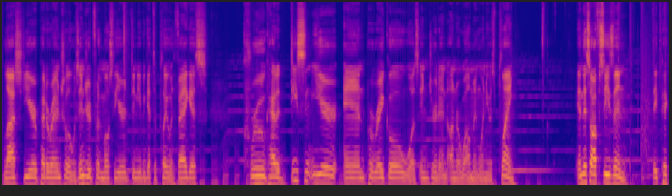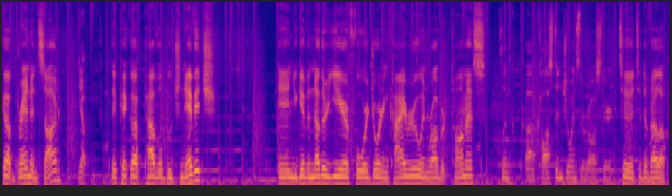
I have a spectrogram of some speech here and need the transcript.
Last year, Pietrangelo was injured for the most of the year, didn't even get to play with Vegas. Krug had a decent year, and Parayko was injured and underwhelming when he was playing. In this offseason, they pick up Brandon Saad, Yep. they pick up Pavel Buchnevich, and you give another year for Jordan Kyrou and Robert Thomas Clint uh, Kostin joins the roster. to, to develop.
